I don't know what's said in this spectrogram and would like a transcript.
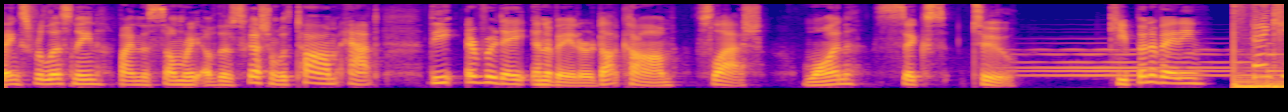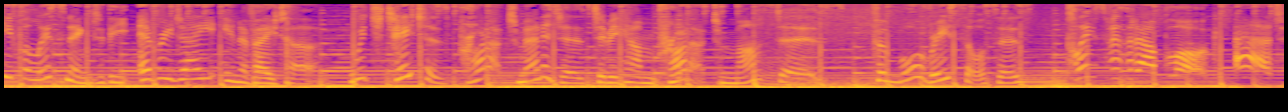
Thanks for listening. Find the summary of the discussion with Tom at theeverydayinnovator.com slash 162. Keep innovating. Thank you for listening to The Everyday Innovator, which teaches product managers to become product masters. For more resources, please visit our blog at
